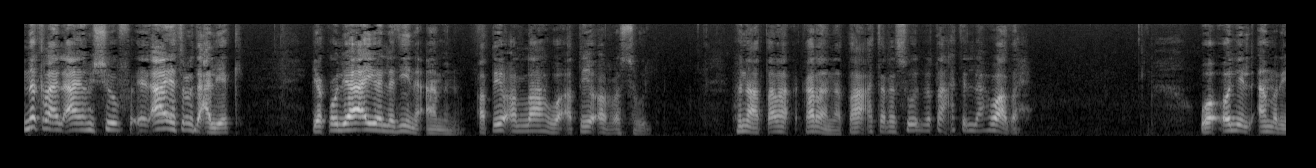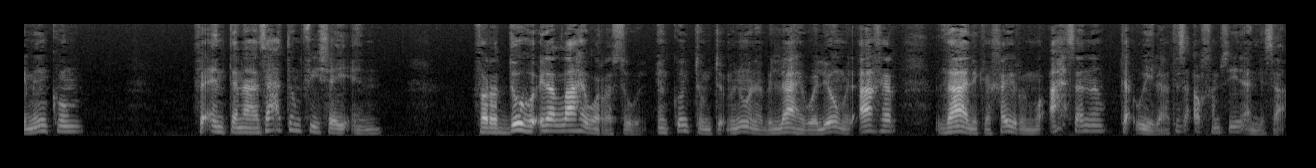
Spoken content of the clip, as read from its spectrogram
نقرأ الآية ونشوف. الآية ترد عليك. يقول يا أيها الذين آمنوا أطيعوا الله وأطيعوا الرسول. هنا قرن طاعة الرسول بطاعة الله واضح. وأولي الأمر منكم فإن تنازعتم في شيء فردوه إلى الله والرسول. إن كنتم تؤمنون بالله واليوم الآخر ذلك خير وأحسن تأويلا. 59 النساء.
